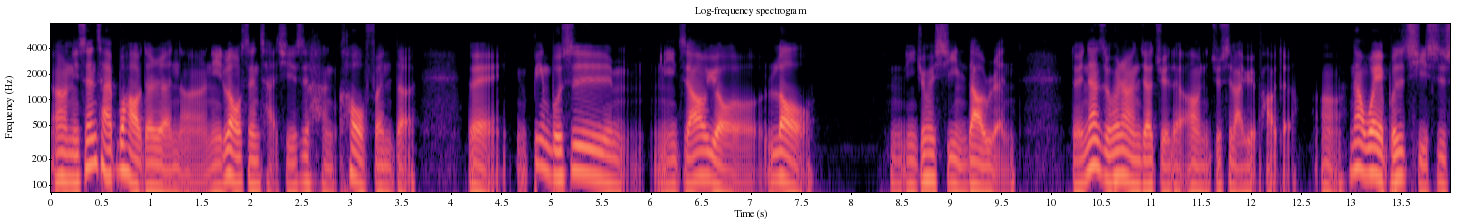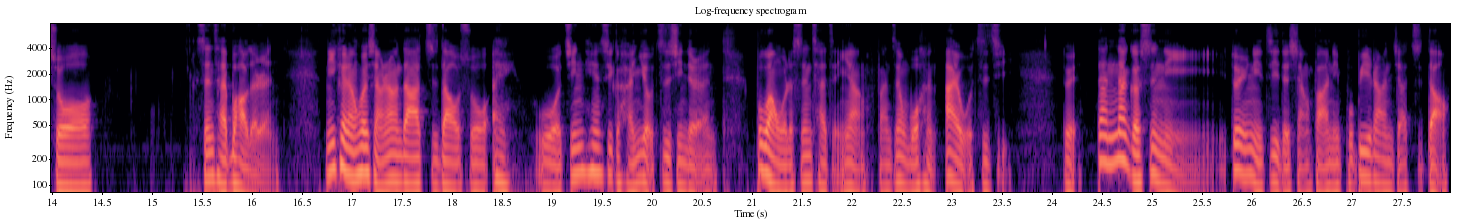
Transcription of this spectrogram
嗯，你身材不好的人呢，你露身材其实是很扣分的。对，并不是你只要有露。你就会吸引到人，对，那只会让人家觉得哦，你就是来约炮的，嗯，那我也不是歧视说身材不好的人，你可能会想让大家知道说，哎，我今天是一个很有自信的人，不管我的身材怎样，反正我很爱我自己，对，但那个是你对于你自己的想法，你不必让人家知道，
